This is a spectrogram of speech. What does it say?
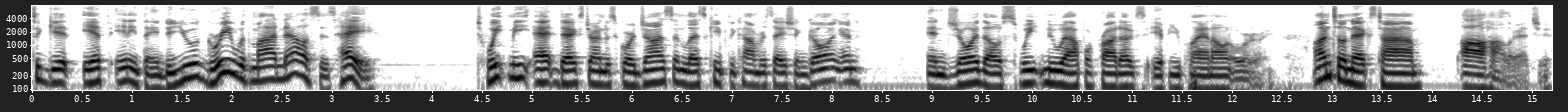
to get if anything? Do you agree with my analysis? Hey, Tweet me at Dexter underscore Johnson. Let's keep the conversation going and enjoy those sweet new Apple products if you plan on ordering. Until next time, I'll holler at you.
